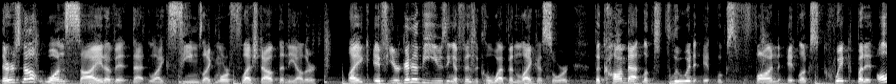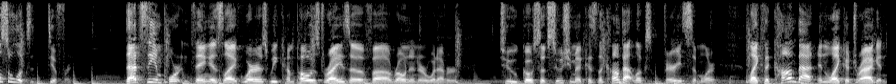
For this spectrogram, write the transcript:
there's not one side of it that like seems like more fleshed out than the other. Like if you're gonna be using a physical weapon like a sword, the combat looks fluid, it looks fun, it looks quick, but it also looks different. That's the important thing. Is like whereas we composed Rise of uh, Ronin or whatever to Ghost of Tsushima because the combat looks very similar. Like the combat in Like a Dragon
